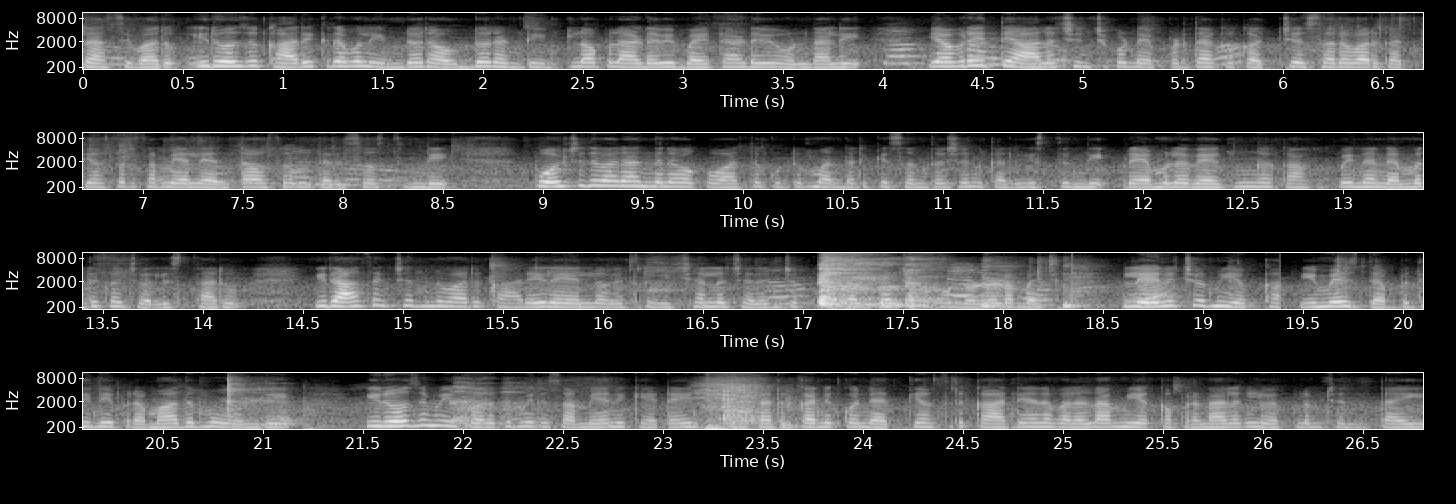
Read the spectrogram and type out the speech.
రాసేవారు. ఈరోజు కార్యక్రమాలు ఇండోర్ అవుట్డోర్ అంటే ఇంటి లోపల ఆడేవి బయట ఆడేవి ఉండాలి. ఎవరైతే ఆలోచించకుండా ఎప్పటిదాకా ఖర్చు చేస్తారో వారికి అత్యవసర సమయాలు ఎంత అవసరమో తెలిసి వస్తుంది. పోస్ట్ ద్వారా అందిన ఒక వార్త కుటుంబం అందరికీ సంతోషాన్ని కలిగిస్తుంది. ప్రేమలో వేగంగా కాకపోయినా నెమ్మదిగా జ్వలిస్తారు. ఈ రాశికి చెందిన వారు కార్యాలయాల్లో ఇతర విషయాల్లో చలించకుండా ఉండడం మంచిది. లేనిచో మీ యొక్క ఇమేజ్ దెబ్బతినే ప్రమాదము ఉంది. ఈ రోజు మీ కొరకు మీరు సమయాన్ని కేటాయించుకుంటారు. కానీ కొన్ని అత్యవసర కార్యాల వలన మీ యొక్క ప్రణాళికలు విఫలం చెందుతాయి.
